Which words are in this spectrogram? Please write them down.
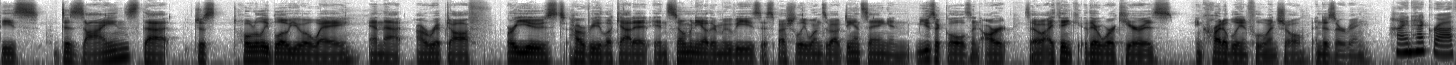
these designs that just totally blow you away and that are ripped off or used, however you look at it, in so many other movies, especially ones about dancing and musicals and art. So I think their work here is incredibly influential and deserving. Hein Heckroth,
